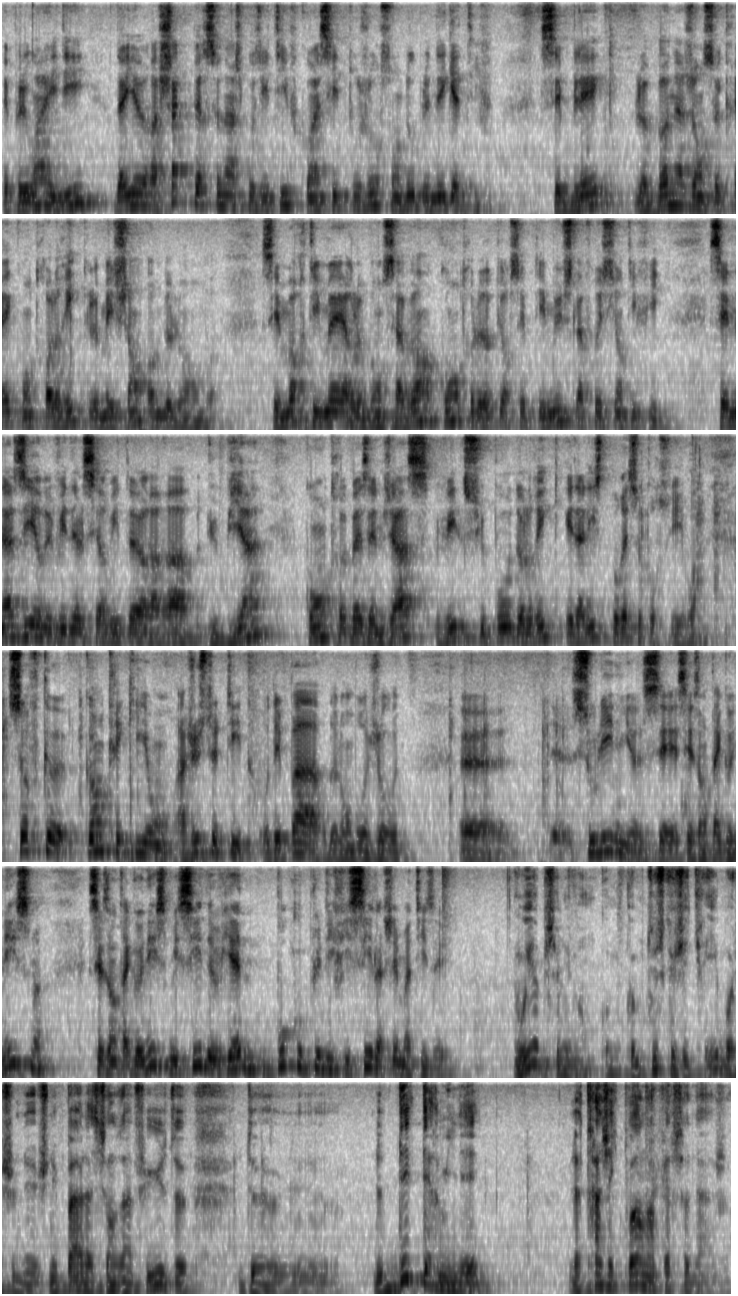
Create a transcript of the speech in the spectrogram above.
Et plus loin, il dit D'ailleurs, à chaque personnage positif coïncide toujours son double négatif. C'est Blake, le bon agent secret, contre Ulrich, le méchant homme de l'ombre. C'est Mortimer, le bon savant, contre le docteur Septimus, l'affreux scientifique. C'est Nazir, le fidèle serviteur arabe du bien, contre Bezenjas, Ville, Suppot, Dolric, et la liste pourrait se poursuivre. Sauf que quand Créquillon, à juste titre, au départ de l'ombre jaune, euh, souligne ces, antagonismes, ces antagonismes ici deviennent beaucoup plus difficiles à schématiser. Oui, absolument. Comme, tout ce que j'écris, moi, je n'ai pas la science infuse de, déterminer la trajectoire d'un personnage.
